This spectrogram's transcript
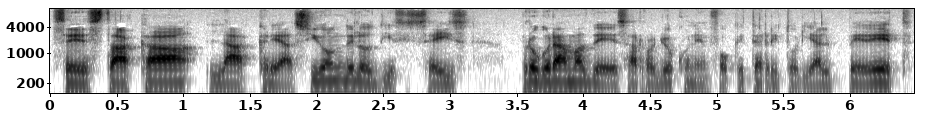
se destaca la creación de los 16 programas de desarrollo con enfoque territorial PEDET,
